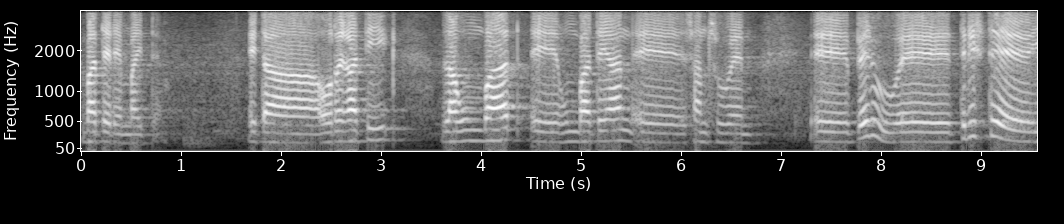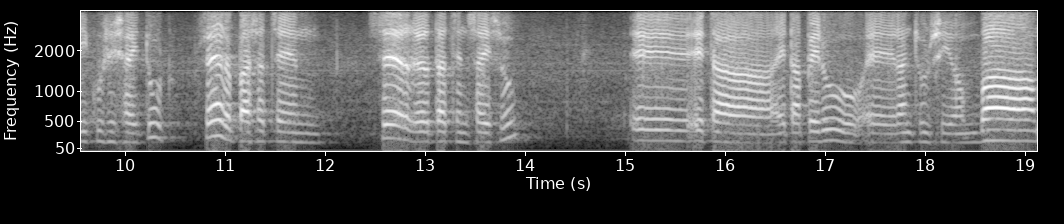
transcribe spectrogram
bateren baite. Eta horregatik, lagun bat egun batean esan zuen e, Peru, e, triste ikusi zaitut, zer pasatzen, zer gertatzen zaizu? E, eta, eta Peru e, erantzun zion, ba,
